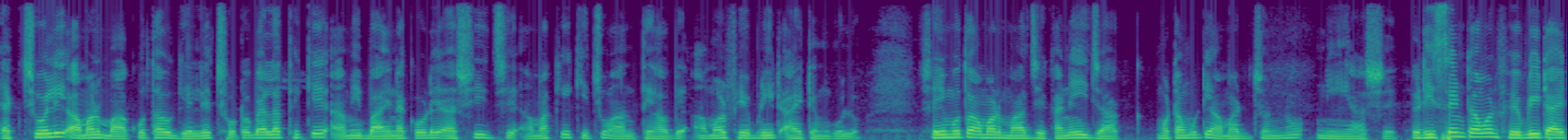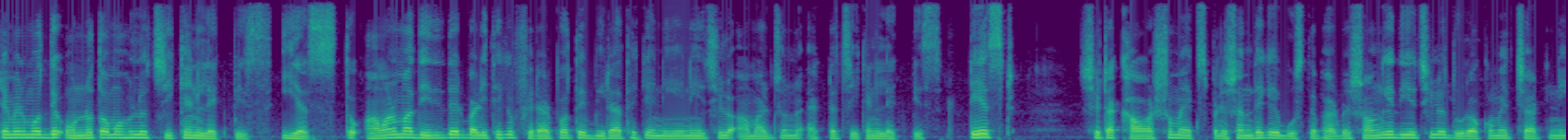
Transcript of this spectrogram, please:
অ্যাকচুয়ালি আমার মা কোথাও গেলে ছোটোবেলা থেকে আমি বায়না করে আসি যে আমাকে কিছু আনতে হবে আমার ফেভারিট আইটেমগুলো সেই মতো আমার মা যেখানেই যাক, মোটামুটি আমার জন্য নিয়ে আসে। রিসেন্ট আমার ফেভারিট আইটেমের মধ্যে অন্যতম হলো চিকেন লেগ পিস ইয়েস তো আমার মা দিদিদের বাড়ি থেকে, ফেরার পথে বিরা থেকে নিয়ে নিয়েছিল আমার জন্য একটা চিকেন লেগ পিস টেস্ট সেটা খাওয়ার সময় এক্সপ্রেশন দেখেই বুঝতে পারবে। সঙ্গে দিয়েছিল দু রকমের চাটনি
